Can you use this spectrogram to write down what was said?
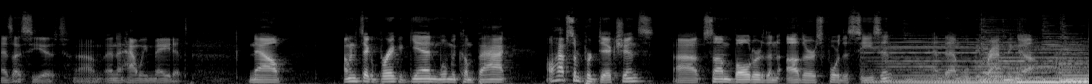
as I see it, um, and how we made it. Now, I'm going to take a break again. When we come back, I'll have some predictions, uh, some bolder than others for the season, and then we'll be wrapping up.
